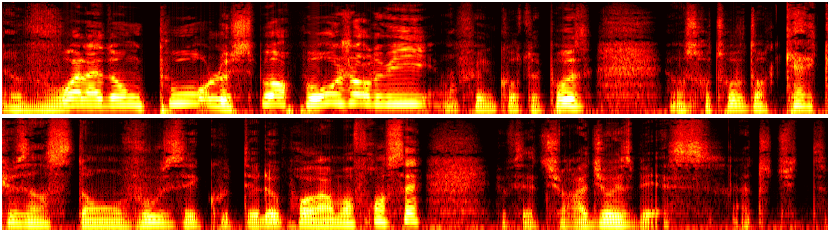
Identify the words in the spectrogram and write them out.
Voilà donc pour le sport pour aujourd'hui. On fait une courte pause et on se retrouve dans quelques instants. Vous écoutez le programme en français et vous êtes sur Radio SBS. À tout de suite.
